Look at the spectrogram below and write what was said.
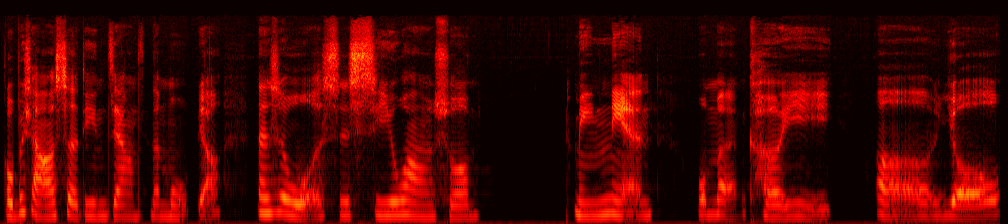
我不想要设定这样子的目标，但是我是希望说明年。我们可以呃有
